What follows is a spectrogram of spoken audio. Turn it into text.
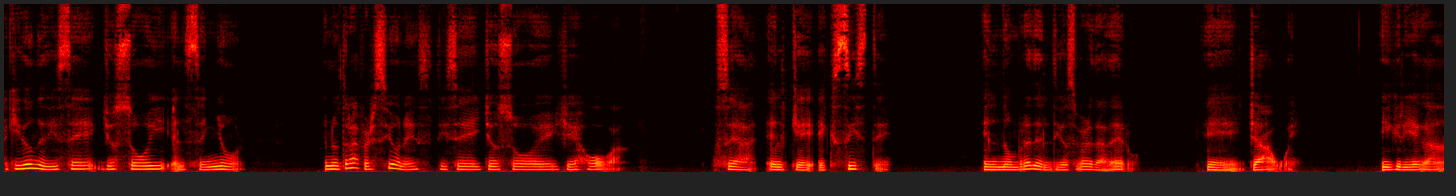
Aquí donde dice yo soy el Señor, en otras versiones dice yo soy Jehová, o sea, el que existe, el nombre del Dios verdadero, eh, Yahweh, Y-A-H-W-E.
